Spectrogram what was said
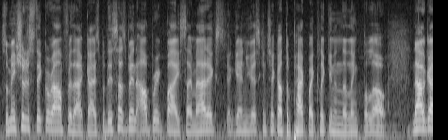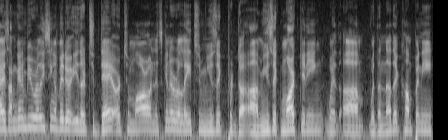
So make sure to stick around for that, guys. But this has been Outbreak by Cymatics. Again, you guys can check out the pack by clicking in the link below. Now, guys, I'm going to be releasing a video either today or tomorrow, and it's going to relate to music uh, music marketing with um, with another company,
